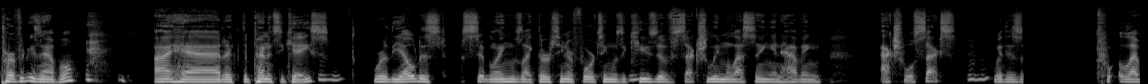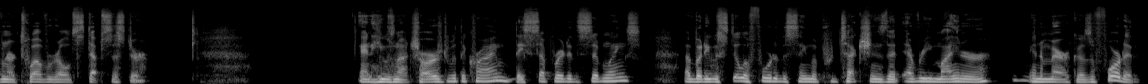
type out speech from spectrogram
Perfect example. I had a dependency case Mhm. where the eldest sibling, who was like 13 or 14, was Mhm. accused of sexually molesting and having actual sex Mhm. with his 11 or 12 year old stepsister. And he was not charged with the crime. They separated the siblings, uh, but he was still afforded the same protections that every minor Mhm. in America is afforded.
